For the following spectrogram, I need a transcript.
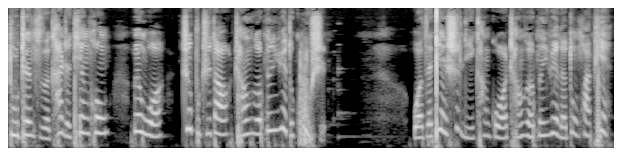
杜真子看着天空，问我知不知道嫦娥奔月的故事。我在电视里看过嫦娥奔月的动画片，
